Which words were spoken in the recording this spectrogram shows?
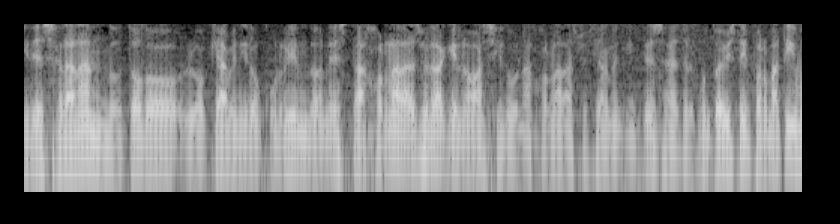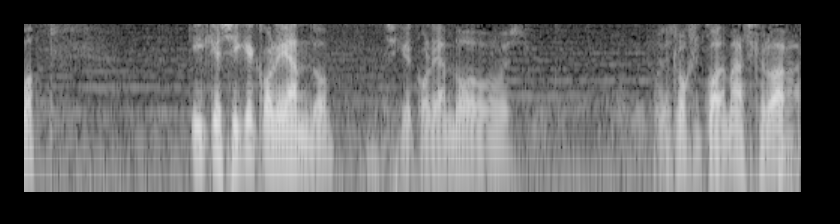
y desgranando todo lo que ha venido ocurriendo en esta jornada. Es verdad que no ha sido una jornada especialmente intensa desde el punto de vista informativo y que sigue coleando, sigue coleando, es, pues es lógico además que lo haga.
